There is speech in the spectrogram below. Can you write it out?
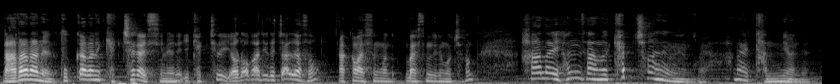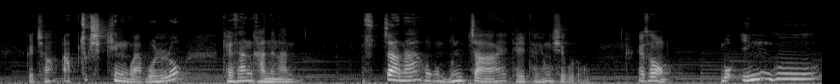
나라라는 국가라는 객체가 있으면 이 객체를 여러 가지로 잘라서 아까 말씀, 말씀드린 것처럼 하나의 현상을 캡처해내는 거야. 하나의 단면을. 그렇죠? 압축시키는 거야. 뭘로? 계산 가능한 숫자나 혹은 문자의 데이터 형식으로. 그래서 뭐 인구,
